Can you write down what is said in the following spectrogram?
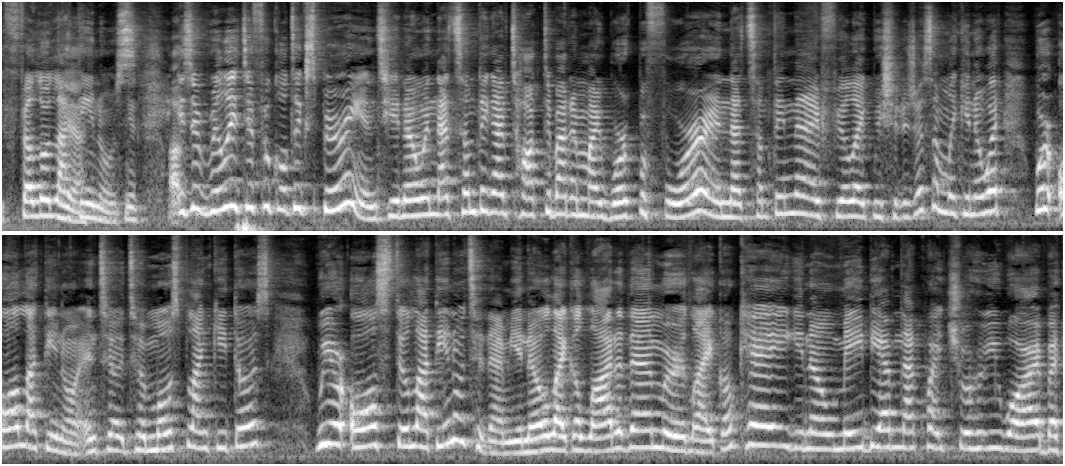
fellow Latinos yeah. Uh, is a really difficult experience, you know, and that's something I've talked about in my work before, and that's something that I feel like we should address. I'm like, you know what? We're all Latino, and to, to most Blanquitos, we are all still Latino to them, you know? Like a lot of them are like, okay, you know, maybe I'm not quite sure who you are, but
